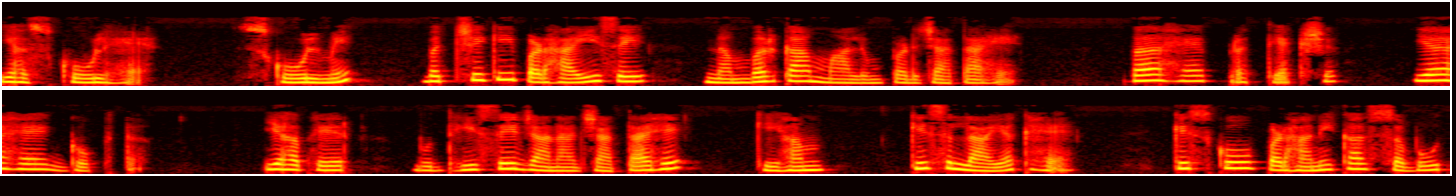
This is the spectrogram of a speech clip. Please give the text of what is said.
यह स्कूल है। स्कूल में बच्चे की पढ़ाई से नंबर का मालूम पड़ जाता है। वह है प्रत्यक्ष, यह है गुप्त। यह फिर बुद्धि से जाना जाता है कि हम किस लायक है, किसको पढ़ाने का सबूत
